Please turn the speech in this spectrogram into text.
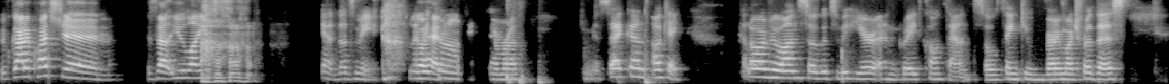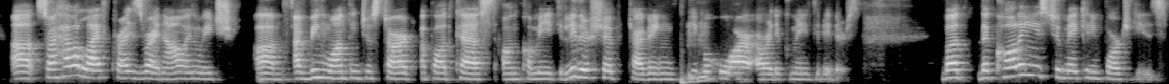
We've got a question. Is that you, Lais? yeah, that's me. Let Go me ahead. turn on my camera. Give me a second. Okay. Hello, everyone. So good to be here and great content. So thank you very much for this. Uh, so I have a life crisis right now in which um, I've been wanting to start a podcast on community leadership, targeting mm-hmm. people who are already community leaders. But the calling is to make it in Portuguese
